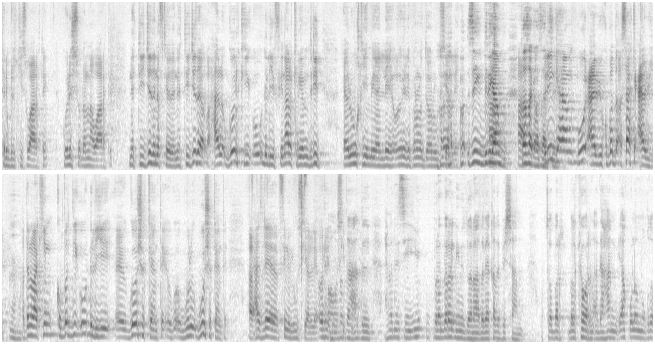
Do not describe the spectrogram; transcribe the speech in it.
tribalkiisa waa aragtay. Goolishiisa oo dhalina waa aragtay natiijada nafteeda natiijada waxaa goolkii oo u dhaliyay finaalka Real Madrid ayaa lagu qiimeeyaa leeyahay already Ballon d'Or lagu siyaa leeyahay isagii Bellingham taasaa kala saartay. Bellingham wuu caawiyey kubadda asaa ka caawiyey haddana laakiin kubaddii uu dhaliyey ee goosha keentay ee gu- guusha keentay waxaa is leeyahay fini lagu siiyaa leeyahay oo lagu siiyay masantaha Cabdil Axmed d'Or la dhiibi doonaa dabeeqada bishan October bal ka waran adi ahaan yaa kula muuqdo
